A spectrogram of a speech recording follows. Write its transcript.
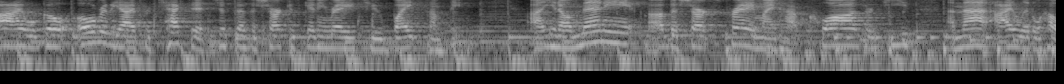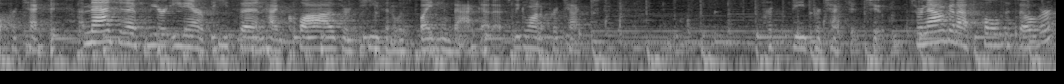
eye will go over the eye, protect it, just as a shark is getting ready to bite something. Uh, you know, many of the shark's prey might have claws or teeth, and that eyelid will help protect it. Imagine if we were eating our pizza and had claws or teeth and was biting back at us. We'd want to protect, be protected too. So we're now gonna fold this over,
